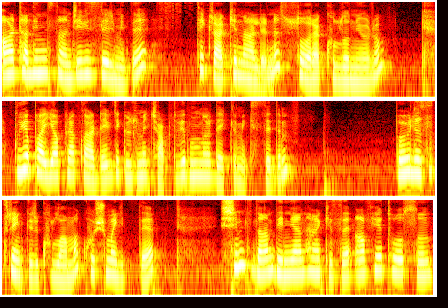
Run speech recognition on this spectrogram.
artan Hindistan cevizlerimi de tekrar kenarlarına süs olarak kullanıyorum. Bu yapay yapraklar da evde gözüme çarptı ve bunları da eklemek istedim. Böyle zıt renkleri kullanmak hoşuma gitti. Şimdiden deneyen herkese afiyet olsun.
